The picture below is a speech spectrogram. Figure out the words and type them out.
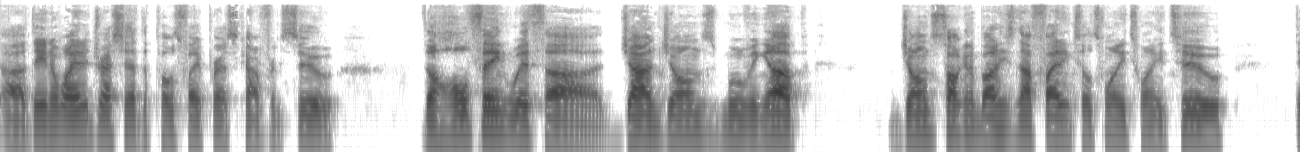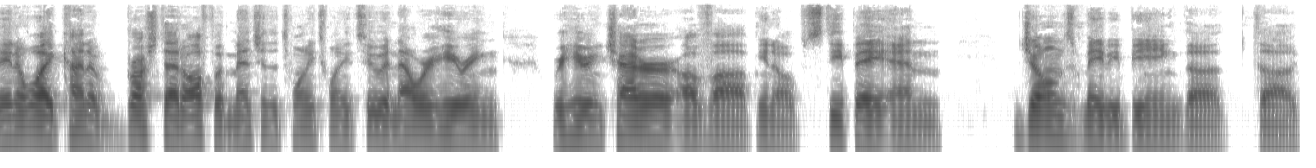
uh, Dana White address at the post fight press conference too, the whole thing with uh, Jon Jones moving up, Jones talking about he's not fighting till 2022. Dana White kind of brushed that off, but mentioned the 2022, and now we're hearing we're hearing chatter of uh, you know Stipe and Jones maybe being the the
